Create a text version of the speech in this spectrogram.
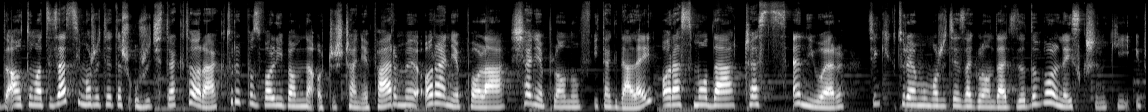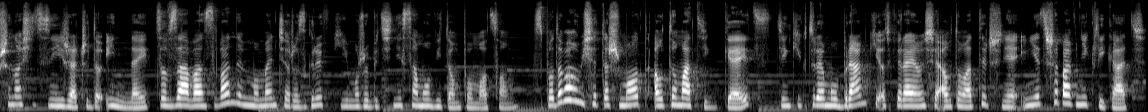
Do automatyzacji możecie też użyć traktora, który pozwoli Wam na oczyszczanie farmy, oranie pola, sianie plonów itd. oraz moda Chests Anywhere, dzięki któremu możecie zaglądać do dowolnej skrzynki i przenosić z niej rzeczy do innej, co w zaawansowanym momencie rozgrywki może być niesamowitą pomocą. Spodobał mi się też mod Automatic Gates, dzięki któremu bramki otwierają się automatycznie i nie trzeba w nie klikać.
